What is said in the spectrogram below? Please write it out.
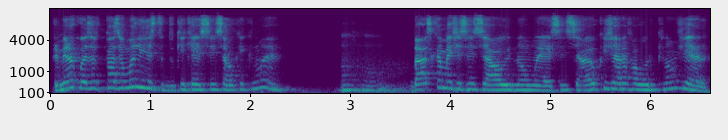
Primeira coisa é fazer uma lista do que é essencial e o que não é. Uhum. Basicamente, essencial e não é essencial é o que gera valor e o que não gera.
